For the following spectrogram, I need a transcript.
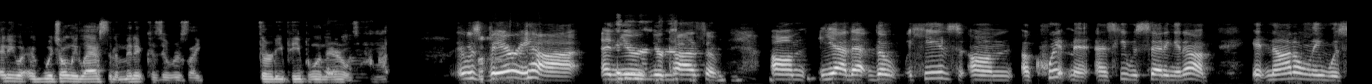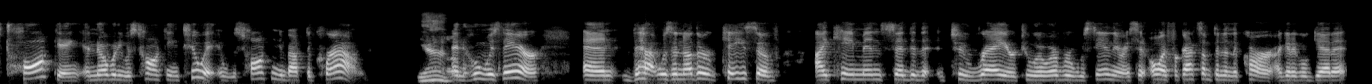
anyway, which only lasted a minute because it was like 30 people in there. and It was hot. It was very hot, and your your costume. Um, yeah, that the his um equipment as he was setting it up, it not only was talking, and nobody was talking to it. It was talking about the crowd Yeah. and who was there, and that was another case of. I came in, said to the, to Ray or to whoever was standing there. I said, "Oh, I forgot something in the car. I got to go get it,"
